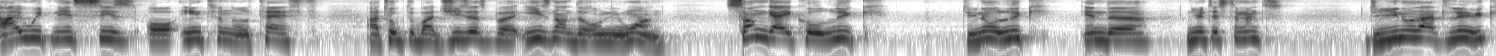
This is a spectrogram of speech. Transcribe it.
eyewitnesses or internal test. I talked about Jesus, but he's not the only one. Some guy called Luke. Do you know Luke in the New Testament? Do you know that Luke?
